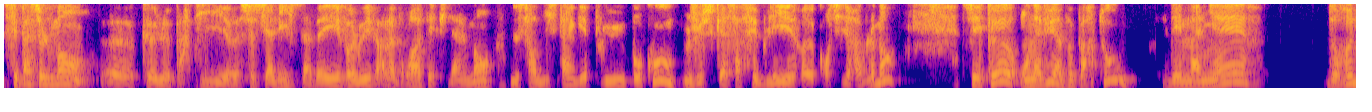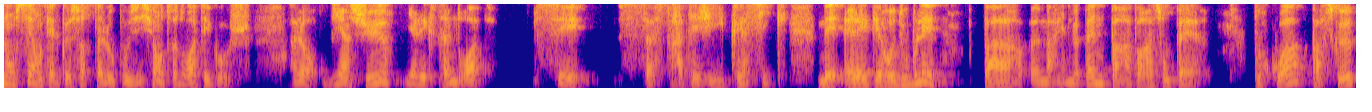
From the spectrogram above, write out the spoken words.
c'est pas seulement euh, que le Parti euh, socialiste avait évolué vers la droite et finalement ne s'en distinguait plus beaucoup jusqu'à s'affaiblir euh, considérablement. C'est que on a vu un peu partout des manières de renoncer en quelque sorte à l'opposition entre droite et gauche. Alors, bien sûr, il y a l'extrême droite. C'est sa stratégie classique. Mais elle a été redoublée par Marine Le Pen par rapport à son père. Pourquoi? Parce que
